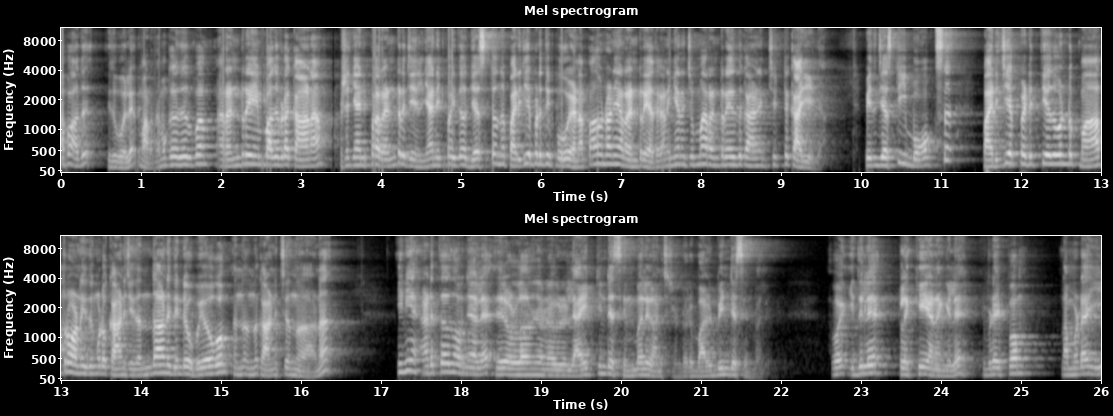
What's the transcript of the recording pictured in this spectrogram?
അപ്പോൾ അത് ഇതുപോലെ മാറും. നമുക്ക് ഇതിപ്പം റെൻഡർ ചെയ്യുമ്പോൾ അതിവിടെ കാണാം. പക്ഷെ ഞാനിപ്പോൾ റെൻഡർ ചെയ്യുന്നില്ല. ഞാനിപ്പോൾ ഇത് ജസ്റ്റ് ഒന്ന് പരിചയപ്പെടുത്തി പോവുകയാണ്. അപ്പോൾ അതുകൊണ്ടാണ് ഞാൻ റെൻഡർ ചെയ്യാത്തത്. കാരണം ഇങ്ങനെ ചുമ്മാ റെൻഡർ ചെയ്ത് കാണിച്ചിട്ട് കാര്യമില്ല. അപ്പോൾ ഇത് ജസ്റ്റ് ഈ ബോക്സ് പരിചയപ്പെടുത്തിയത് കൊണ്ട് മാത്രമാണ് ഇതും കൂടെ കാണിച്ചത്. എന്താണ് ഇതിന്റെ ഉപയോഗം എന്നൊന്ന് കാണിച്ചെന്നതാണ്. ഇനി അടുത്തതെന്ന് പറഞ്ഞാൽ ഇതിലുള്ളതെന്ന് പറഞ്ഞാൽ ഒരു ലൈറ്റിന്റെ സിമ്പൽ കാണിച്ചിട്ടുണ്ട്. ഒരു ബൾബിന്റെ സിമ്പൽ അപ്പോൾ ഇതിൽ ക്ലിക്ക് ചെയ്യുകയാണെങ്കിൽ ഇവിടെ ഇപ്പം നമ്മുടെ ഈ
